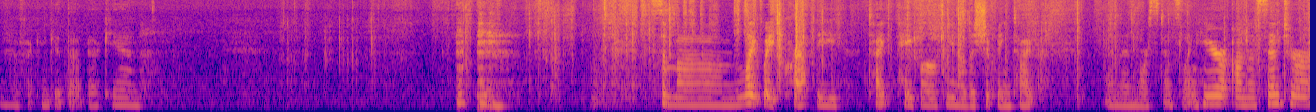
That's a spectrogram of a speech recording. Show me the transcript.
Now if I can get that back in. Some um, lightweight crafty type paper, you know, the shipping type. And then more stenciling. Here on the center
